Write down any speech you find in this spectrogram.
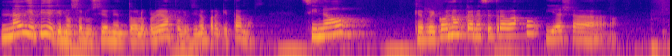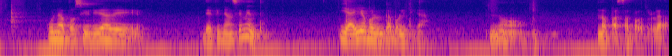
nadie pide que nos solucionen todos los problemas, porque si no, ¿para qué estamos? Sino que reconozcan ese trabajo y haya una posibilidad de, financiamiento. Y ahí es voluntad política, no, no pasa por otro lado.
